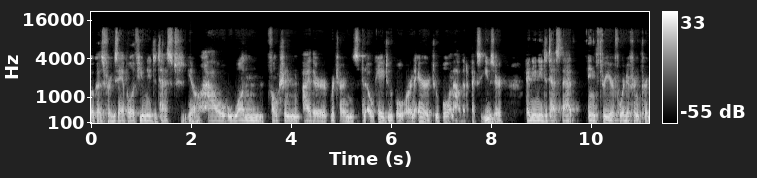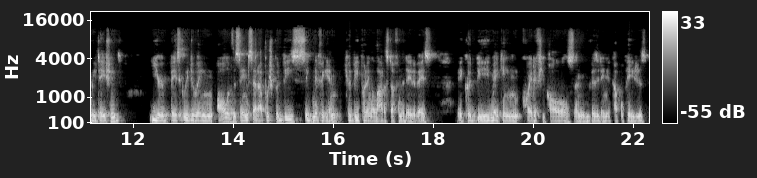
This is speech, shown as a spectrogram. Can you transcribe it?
because for example if you need to test you know how one function either returns an okay tuple or an error tuple and how that affects a user and you need to test that in three or four different permutations you're basically doing all of the same setup which could be significant could be putting a lot of stuff in the database it could be making quite a few calls and visiting a couple pages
